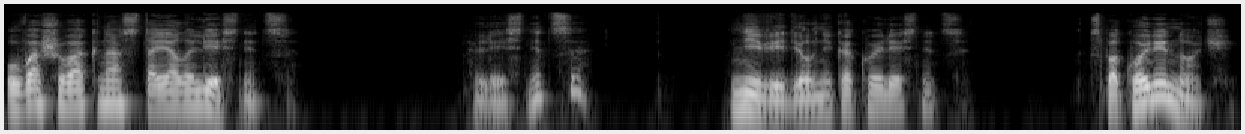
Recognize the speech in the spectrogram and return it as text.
у вашего окна стояла лестница. Лестница? Не видел никакой лестницы. Спокойной ночи.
